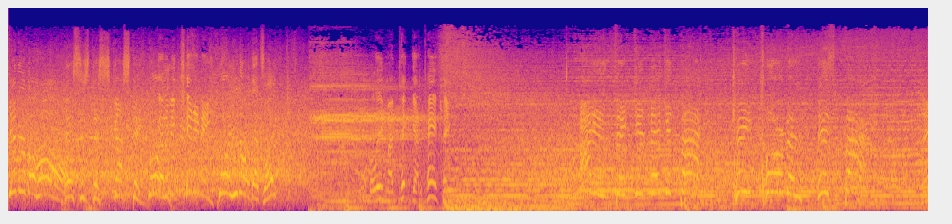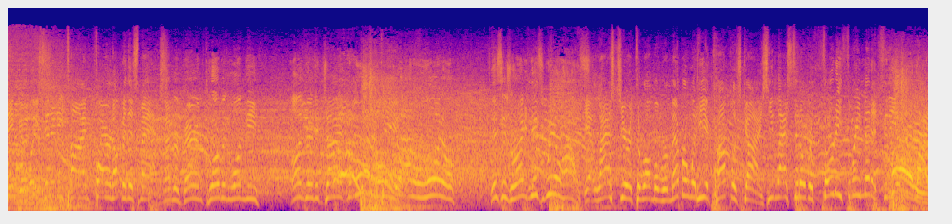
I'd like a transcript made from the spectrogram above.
Jinder Mahal. This is disgusting. You gotta be kidding me. Boy, you know what that's like. I can't believe my pick got pancaked. This match. Remember, Baron Corbin won the Andre the Giant Oh, what a Memorial deal. Battle Royal. This is right in his wheelhouse. Yeah, last year at the Rumble, remember what he accomplished, guys. He lasted over 33 minutes. And he, oh, oh my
